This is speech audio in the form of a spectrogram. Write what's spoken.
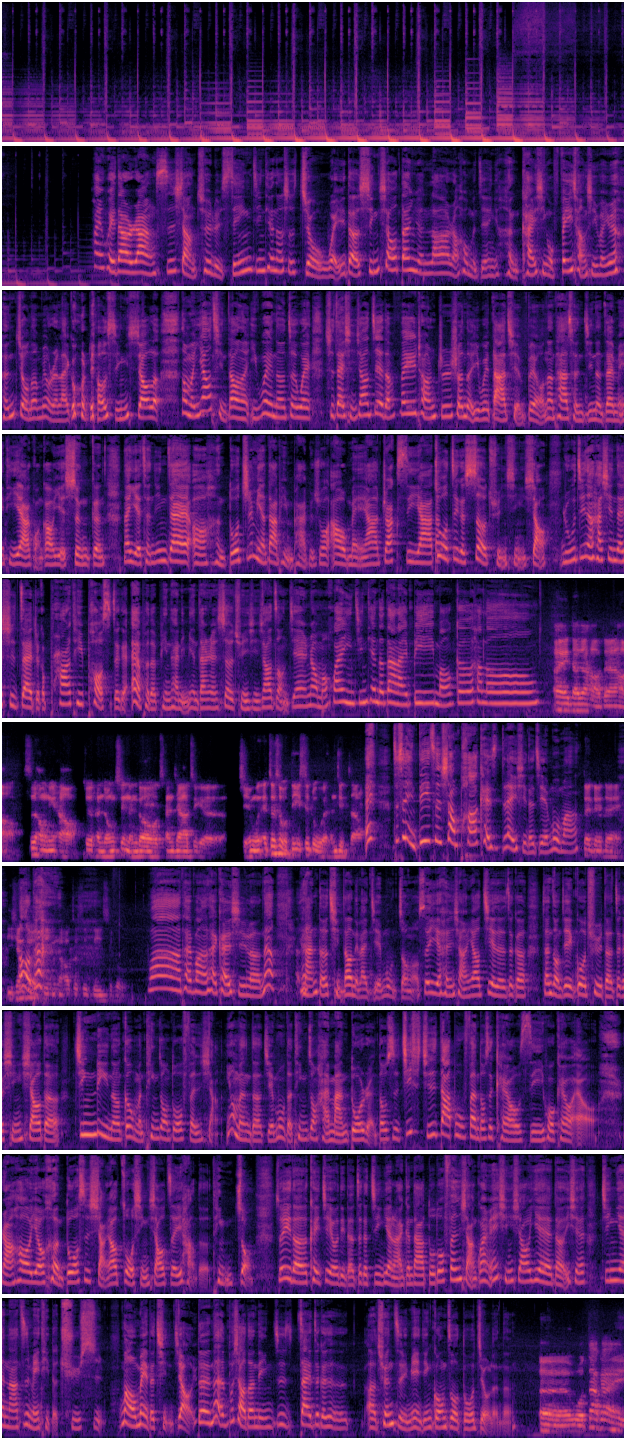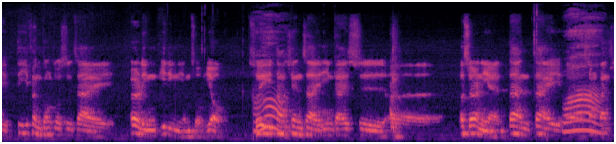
回到让思想去旅行，今天呢是久违的行销单元啦。然后我们今天很开心，我非常兴奋，因为很久呢没有人来跟我聊行销了。那我们邀请到呢一位呢，这位是在行销界的非常资深的一位大前辈哦。那他曾经呢在媒体业啊、广告业深耕，那也曾经在呃很多知名的大品牌，比如说奥美啊、Druxy 啊，做这个社群行销。如今呢，他现在是在这个 Party Post 这个 App 的平台里面担任社群行销总监，让我们欢迎今天的大来宾毛哥。Hello，嗨，大家好，大家好，思宏你好，就很荣幸能够参加这个节目。哎，这是我第一次录，很紧张。哎，这是你第一次上 Podcast 类型的节目吗？对对对，以前有听，哦、然后这是第一次录。哇，太棒了，太开心了！那 难得请到你来节目中哦，所以也很想要借着这个詹总监你过去的这个行销的经历呢，跟我们听众多分享。因为我们的节目的听众还蛮多人，都是其实其实大部分都是 KOC 或 KOL，然后有很多是想要做行销这一行的听众，所以呢，可以借由你的这个经验来跟大家多多分享关于诶行销业的一些经验啊，自媒体的趋势。冒昧的请教，对，那也不晓得您是在这个呃圈子里面已经工作多久了呢？呃，我大概第一份工作是在二零一零年左右，所以到现在应该是呃二十二年。但在呃上班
